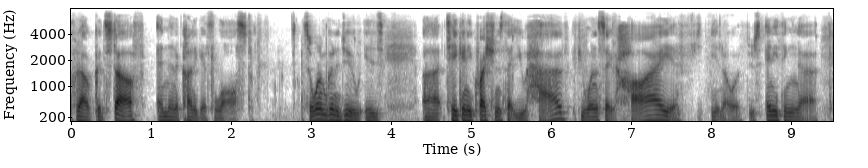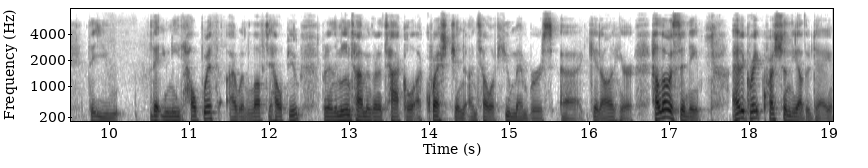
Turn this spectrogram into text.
put out good stuff, and then it kind of gets lost. So, what I'm going to do is uh, take any questions that you have. If you want to say hi, if you know, if there's anything uh, that you that you need help with, I would love to help you. But in the meantime, I'm going to tackle a question until a few members uh, get on here. Hello, Sydney. I had a great question the other day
